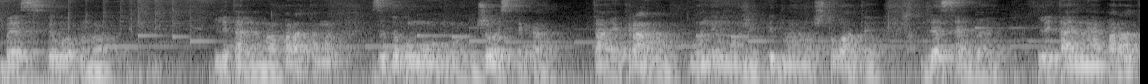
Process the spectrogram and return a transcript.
безпілотними літальними апаратами. За допомогою джойстика та екрану вони можуть підлаштувати для себе літальний апарат,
